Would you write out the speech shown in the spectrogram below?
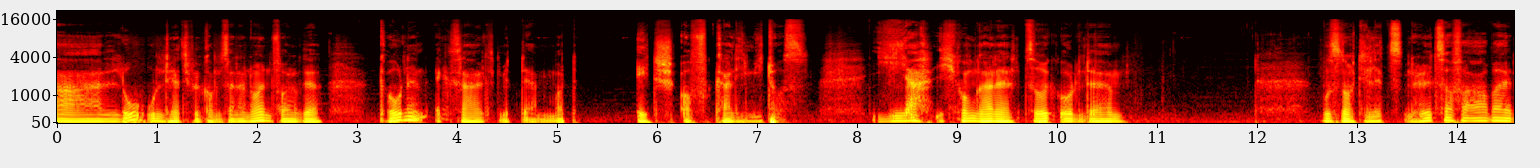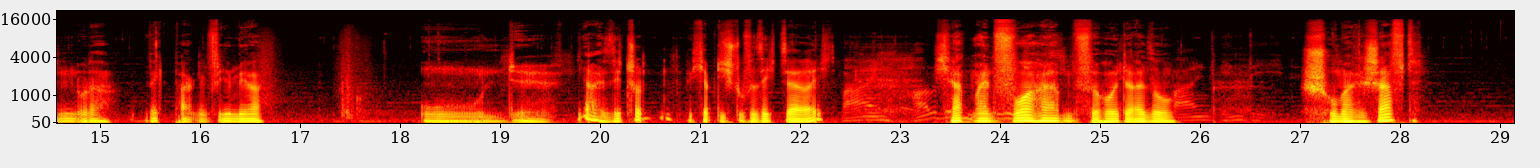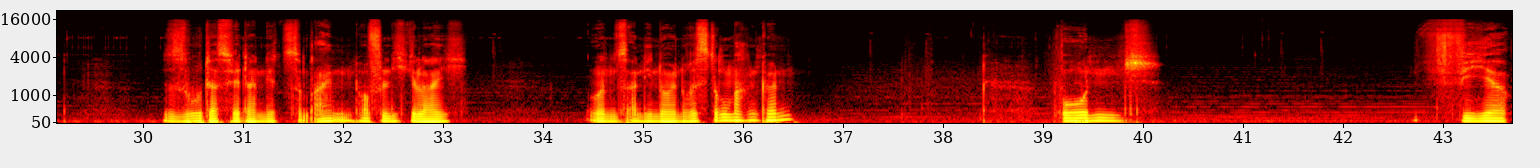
Hallo und herzlich willkommen zu einer neuen Folge Conan Exiled mit der Mod Age of Kalimitos. Ja, ich komme gerade zurück und ähm, muss noch die letzten Hölzer verarbeiten oder wegpacken vielmehr. Und äh, ja, ihr seht schon, ich habe die Stufe 16 erreicht. Ich habe mein Vorhaben für heute also schon mal geschafft. So, dass wir dann jetzt zum einen hoffentlich gleich uns an die neuen Rüstungen machen können. Und wir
